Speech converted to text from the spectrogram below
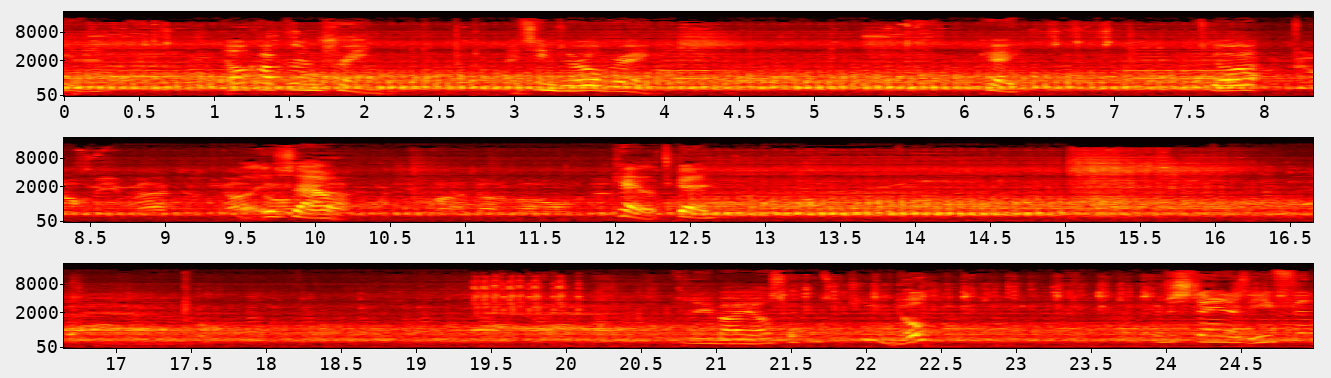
Yeah. Helicopter and train. That seems real great. Okay. Go up. Tells me Max is not Well, it's out. happy when she finds out about all of this. Okay, that's good. Anybody else can? Nope. We're just staying as Ethan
